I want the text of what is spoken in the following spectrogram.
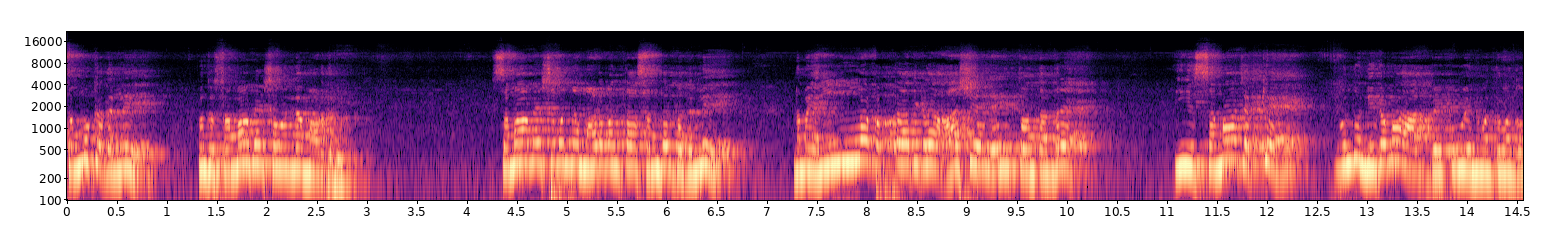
ಸಮ್ಮುಖದಲ್ಲಿ ಒಂದು ಸಮಾವೇಶವನ್ನು ಮಾಡಿದ್ವಿ. ಸಮಾವೇಶವನ್ನು ಮಾಡುವಂಥ ಸಂದರ್ಭದಲ್ಲಿ ನಮ್ಮ ಎಲ್ಲ ಭಕ್ತಾದಿಗಳ ಆಶಯ ಏನಿತ್ತು ಅಂತಂದರೆ ಈ ಸಮಾಜಕ್ಕೆ ಒಂದು ನಿಗಮ ಆಗಬೇಕು ಎನ್ನುವಂಥ ಒಂದು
